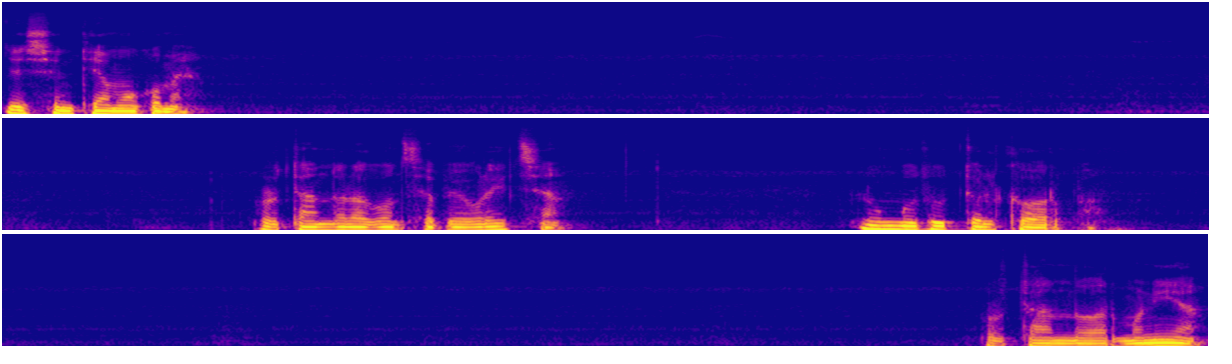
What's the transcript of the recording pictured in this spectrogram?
e sentiamo com'è. Portando la consapevolezza lungo tutto il corpo. Portando armonia,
